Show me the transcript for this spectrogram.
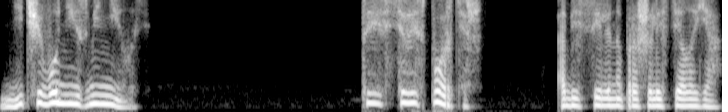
Ничего не изменилось. «Ты все испортишь», — обессиленно прошелестела я.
